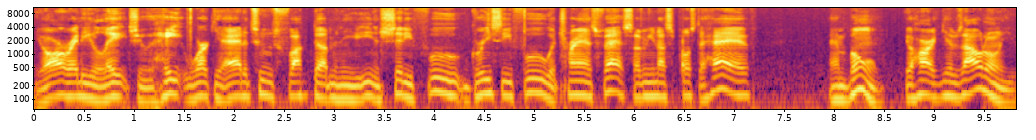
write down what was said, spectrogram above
you're already late. You hate work. Your attitude's fucked up, and you're eating shitty food, greasy food with trans fat, something you're not supposed to have. And boom, your heart gives out on you.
